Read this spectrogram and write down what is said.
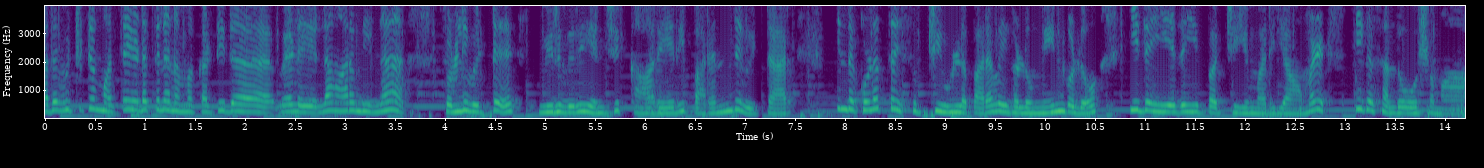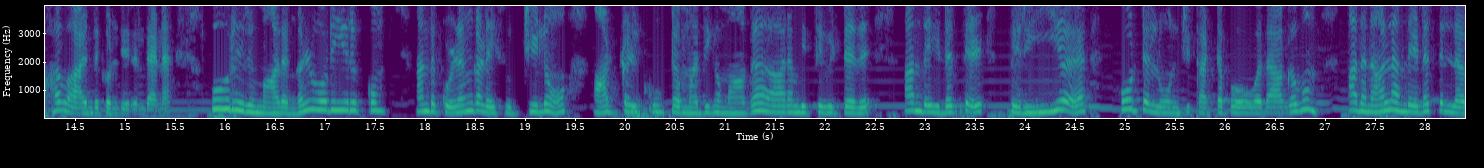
அதை விட்டுட்டு மத்த இடத்துல நம்ம கட்டிட வேலையெல்லாம் ஆரம்பிங்க சொல்லிவிட்டு விறுவிறு என்று காரேறி பறந்து விட்டார். இந்த குளத்தை சுற்றியுள்ள பறவைகளும் மீன்களும் இதை எதை பற்றியும் அறியாமல் மிக சந்தோஷமாக வாழ்ந்து கொண்டிருந்தன. ஓரிரு மாதங்கள் ஓடியிருக்கும். அந்த குளங்களை சுற்றிலும் ஆட்கள் கூட்டம் அதிகமாக ஆரம்பித்து விட்டது. அந்த இடத்தில் பெரிய ஹோட்டல் ஒன்று கட்டப்போவதாகவும் அதனால் அந்த இடத்துல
